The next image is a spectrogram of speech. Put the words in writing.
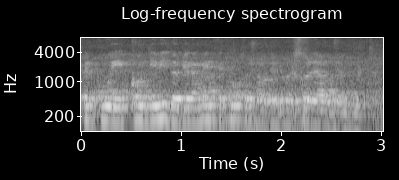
per cui condivido pienamente tutto ciò che il professore oggi ha detto.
